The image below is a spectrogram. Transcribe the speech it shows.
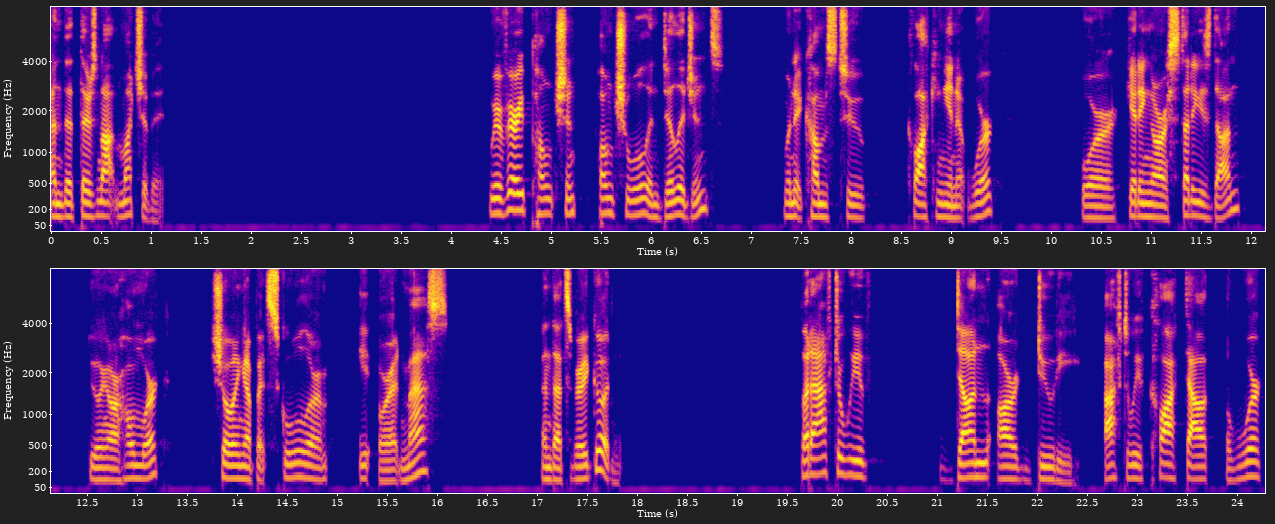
and that there's not much of it. we're very punctual, punctual and diligent when it comes to clocking in at work or getting our studies done, doing our homework, showing up at school or, or at mass, and that's very good. But after we've done our duty, after we've clocked out of work,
